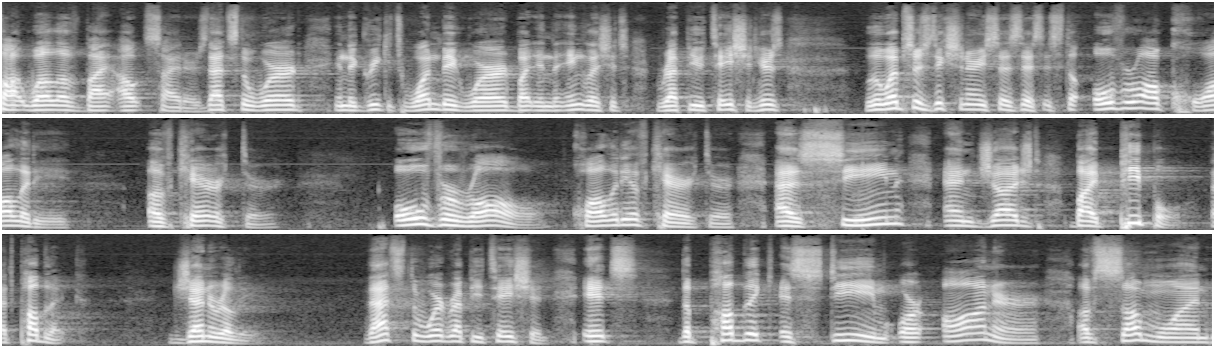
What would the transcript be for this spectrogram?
thought well of by outsiders. That's the word in the Greek. It's one big word, but in the English, it's reputation. Here's the Webster's dictionary says this: it's the overall quality of character. Overall quality of character as seen and judged by people. That's public, generally. That's the word reputation. It's the public esteem or honor of someone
